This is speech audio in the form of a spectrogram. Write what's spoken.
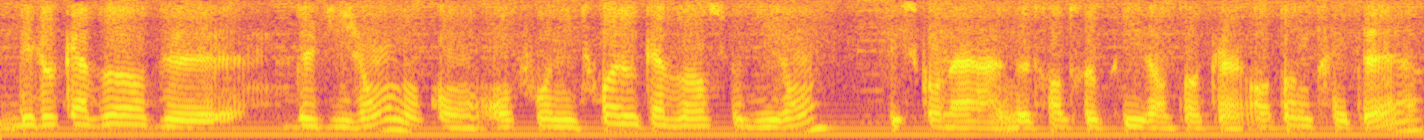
des locavores de, de Dijon. Donc on, on fournit trois locavores sur Dijon puisqu'on a notre entreprise en tant que, en tant que traiteur.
